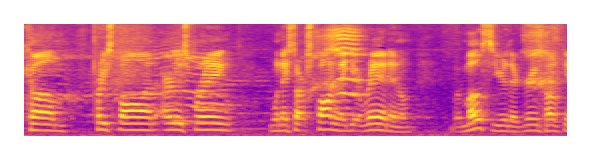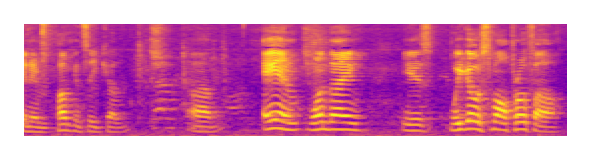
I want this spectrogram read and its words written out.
come pre-spawn, early spring. When they start spawning, they get red in them. But most of the year, they're green pumpkin and pumpkin seed color. Um, and one thing is we go small profile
